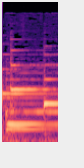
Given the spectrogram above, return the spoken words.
you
